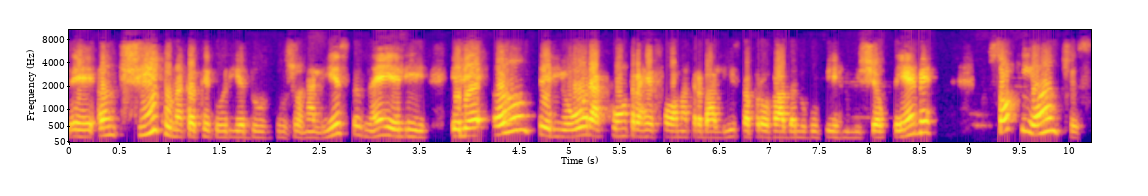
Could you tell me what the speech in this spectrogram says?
é, antigo na categoria do, dos jornalistas, né? Ele, ele é anterior à contra-reforma trabalhista aprovada no governo Michel Temer. Só que antes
